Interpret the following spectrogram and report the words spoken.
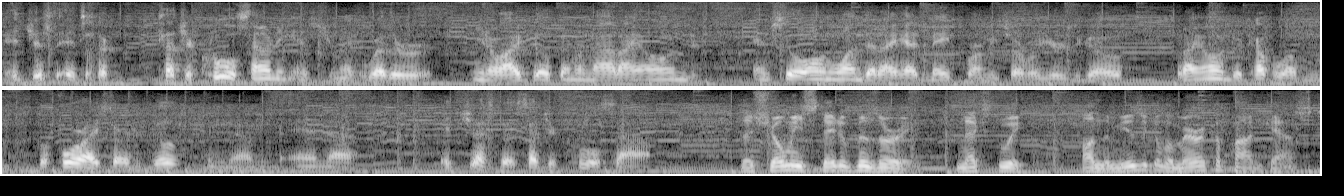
it just it's a such a cool sounding instrument. Whether you know I built them or not, I owned and still own one that I had made for me several years ago. But I owned a couple of them before I started building them, and uh, it's just a, such a cool sound. The Show Me State of Missouri next week on the Music of America podcast.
